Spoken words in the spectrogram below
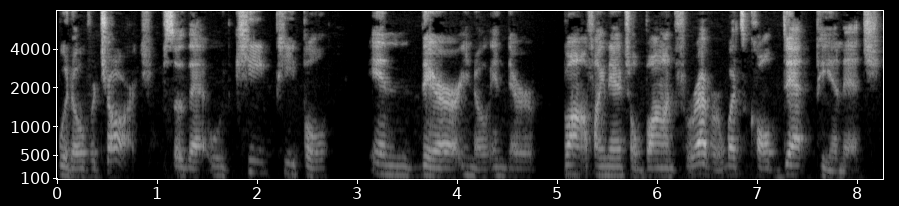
would overcharge. So that would keep people in their you know in their bond, financial bond forever what's called debt peonage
